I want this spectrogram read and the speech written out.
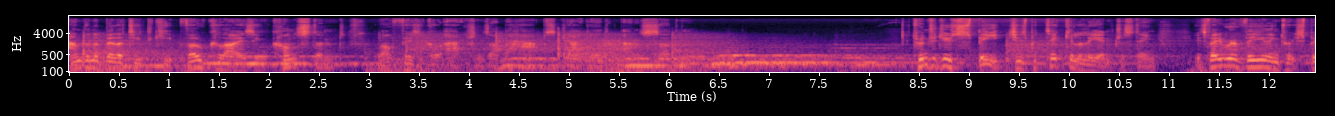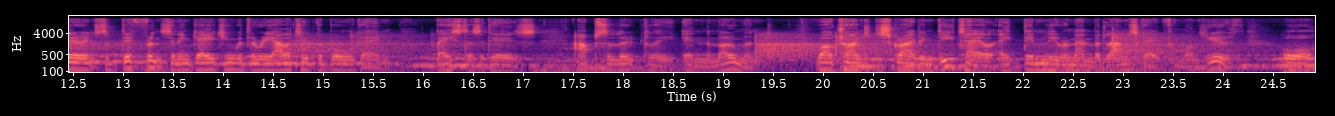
and an ability to keep vocalizing constant while physical actions are perhaps jagged and sudden. To introduce speech is particularly interesting. It's very revealing to experience the difference in engaging with the reality of the ball game, based as it is absolutely in the moment while trying to describe in detail a dimly remembered landscape from one's youth, or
